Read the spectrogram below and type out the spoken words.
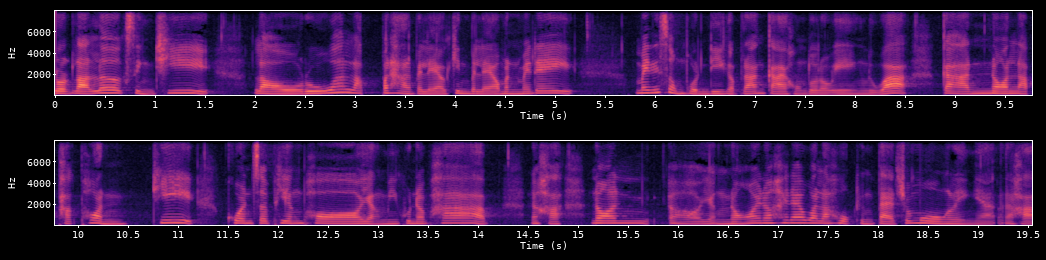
ลดละเลิกสิ่งที่ เรารู้ว่ารับประทานไปแล้วกินไปแล้วมันไม่ได้ไม่ได้ส่งผลดีกับร่างกายของตัวเราเอง หรือว่าการนอนหลับพักผ่อนที่ควรจะเพียงพออย่างมีคุณภาพนะคะ นอนอออย่างน้อยเนาะให้ได้วันละ6-8 ชั่วโมงอะไรอย่างเงี้ยนะคะ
